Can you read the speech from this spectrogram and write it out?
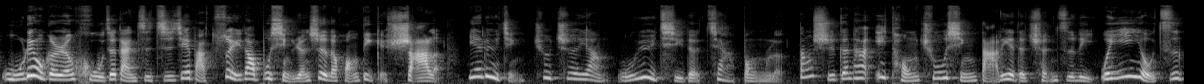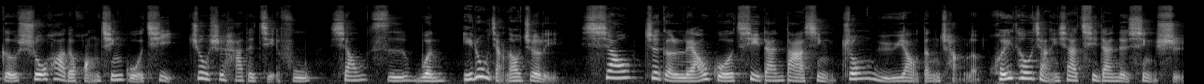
五六个人虎着胆子，直接把醉到不省人事的皇帝给杀了。耶律璟就这样无预期的驾崩了。当时跟他一同出行打猎的臣子里，唯一有资格说话的皇亲国戚，就是他的姐夫萧思温。一路讲到这里。萧这个辽国契丹大姓终于要登场了。回头讲一下契丹的姓氏，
